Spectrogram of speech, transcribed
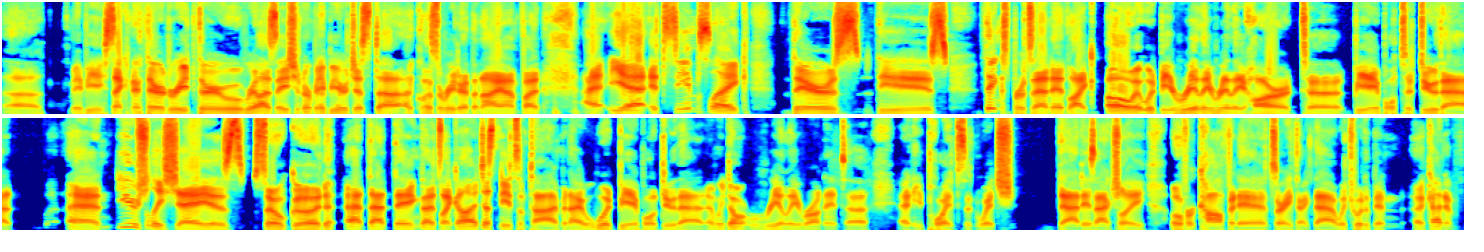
uh, maybe second or third read through realization, or maybe you're just uh, a closer reader than I am. But I, yeah, it seems like there's these things presented like, oh, it would be really, really hard to be able to do that and usually Shay is so good at that thing that it's like, oh, I just need some time and I would be able to do that. And we don't really run into any points in which that is actually overconfidence or anything like that, which would have been a kind of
